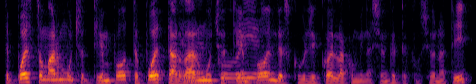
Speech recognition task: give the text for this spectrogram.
te puedes tomar mucho tiempo, te puede tardar mucho tiempo en descubrir cuál es la combinación que te funciona a ti,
